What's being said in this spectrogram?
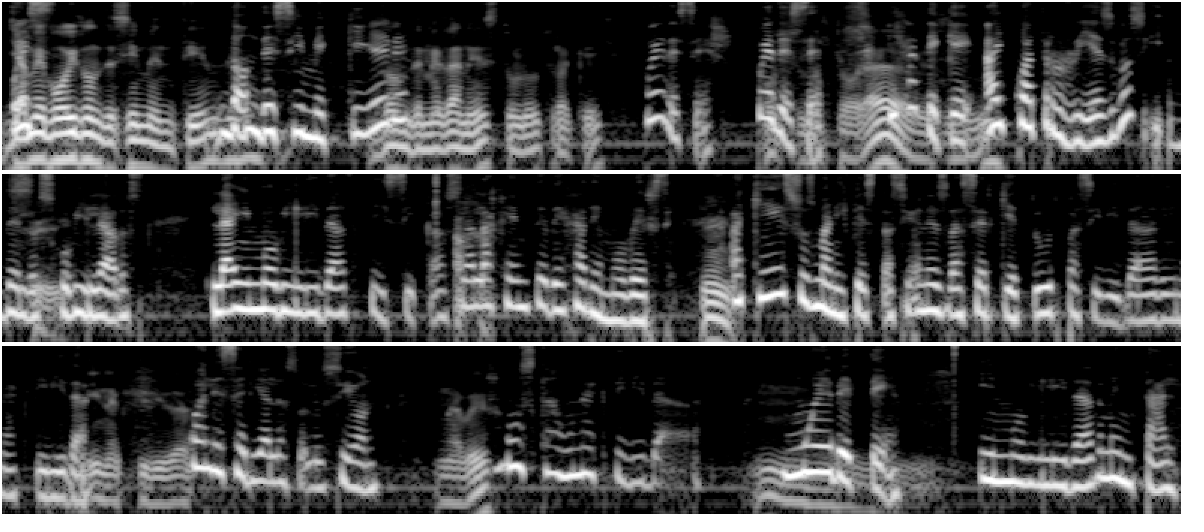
Ya me pues, voy donde sí me entienden. Donde sí me quieren. Donde me dan esto, lo otro, aquello. Puede ser, puede ser. Fíjate que hay cuatro riesgos de los jubilados la inmovilidad física, o sea, la gente deja de moverse. Aquí sus manifestaciones va a ser quietud, pasividad, inactividad. inactividad. ¿Cuál sería la solución? A ver. Busca una actividad, mm. muévete, inmovilidad mental.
